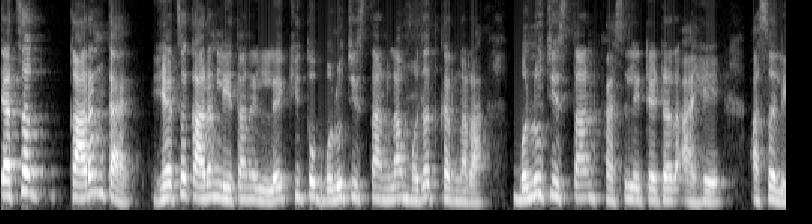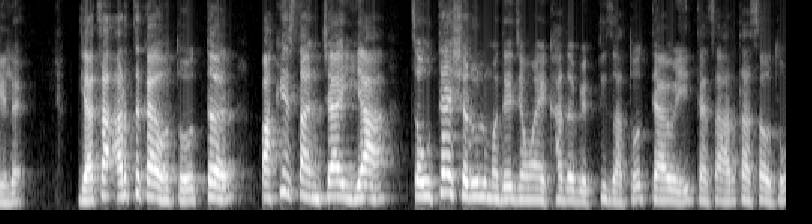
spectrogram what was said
त्याचं कारण काय? ह्याचं कारण लिहिताना लिहिलंय की तो बलुचिस्तानला मदत करणारा बलुचिस्तान फॅसिलिटेटर आहे असं लिहिलंय. याचा अर्थ काय होतो? तर पाकिस्तानच्या या चौथ्या शेड्यूलमध्ये जेव्हा एखादा व्यक्ती जातो त्यावेळी त्याचा अर्थ असा होतो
